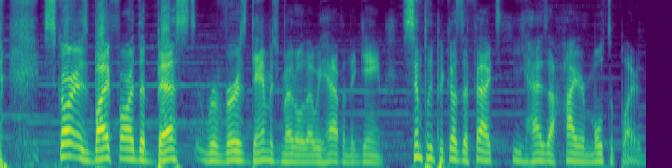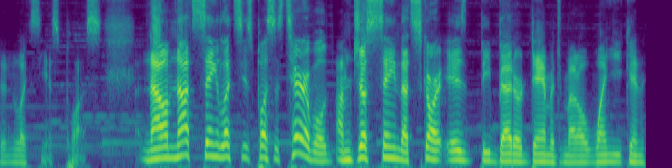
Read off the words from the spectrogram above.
Scar is by far the best reverse damage metal that we have in the game, simply because the fact he has a higher multiplier than Lexaeus Plus. Now, I'm not saying Lexaeus Plus is terrible, I'm just saying that Scar is the better damage metal when you can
